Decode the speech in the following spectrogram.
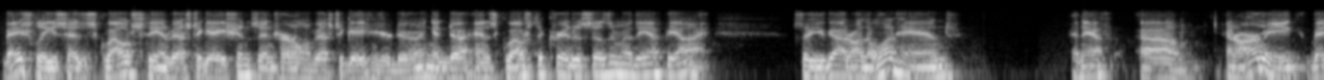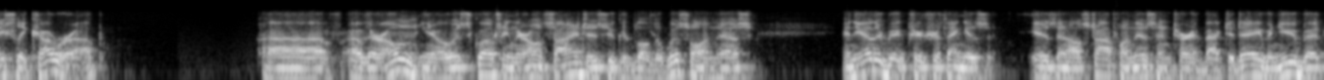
basically, he said squelch the investigations, internal investigations you're doing, and uh, and squelch the criticism of the FBI. So you got on the one hand an F, um, an army basically cover up uh, of their own, you know, squelching their own scientists who could blow the whistle on this. And the other big picture thing is is, and I'll stop on this and turn it back to Dave and you, but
